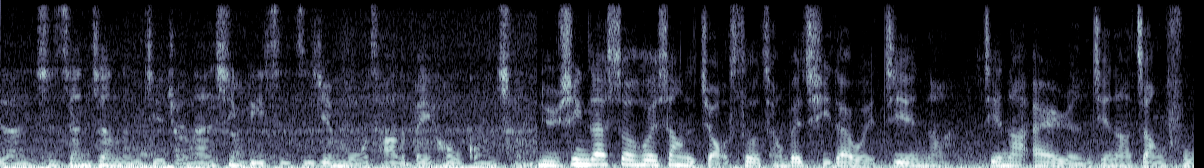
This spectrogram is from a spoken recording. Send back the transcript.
人是真正能解决男性彼此之间摩擦的背后工程。女性在社会上的角色常被期待为接纳。接纳爱人，接纳丈夫。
